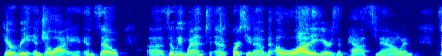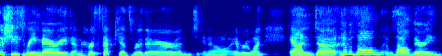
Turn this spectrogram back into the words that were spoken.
here re- in July. And so uh, so we went, and of course, you know, a lot of years have passed now, and so she's remarried, and her stepkids were there, and you know, everyone, and uh, and it was all it was all very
